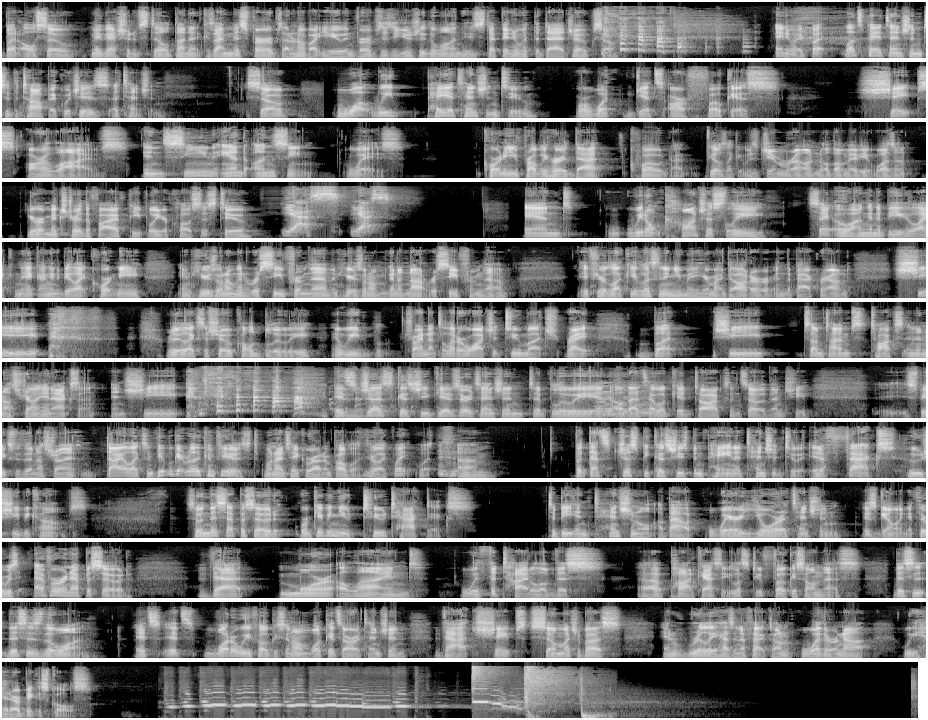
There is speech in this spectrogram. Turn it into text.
but also maybe I should have still done it because I miss verbs. I don't know about you, and verbs is usually the one who's stepping in with the dad joke. So, anyway, but let's pay attention to the topic, which is attention. So, what we pay attention to, or what gets our focus, shapes our lives in seen and unseen ways. Courtney, you've probably heard that quote. It feels like it was Jim Rohn, although maybe it wasn't you're a mixture of the five people you're closest to. Yes. Yes. And we don't consciously say, oh, I'm going to be like Nick, I'm going to be like Courtney, and here's what I'm going to receive from them, and here's what I'm going to not receive from them. If you're lucky listening, you may hear my daughter in the background. She really likes a show called Bluey, and we try not to let her watch it too much, right? But she sometimes talks in an Australian accent, and she it's just because she gives her attention to Bluey and mm-hmm. oh, that's how a mm-hmm. kid talks, and so then she speaks with an Australian dialect, and people get really confused when I take her out in public. They're like, "Wait, what?" Um, but that's just because she's been paying attention to it. It affects who she becomes. So in this episode, we're giving you two tactics to be intentional about where your attention is going. If there was ever an episode that more aligned with the title of this uh, podcast that you listen to, focus on this. This is this is the one. It's it's what are we focusing on? What gets our attention? That shapes so much of us and really has an effect on whether or not we hit our biggest goals.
